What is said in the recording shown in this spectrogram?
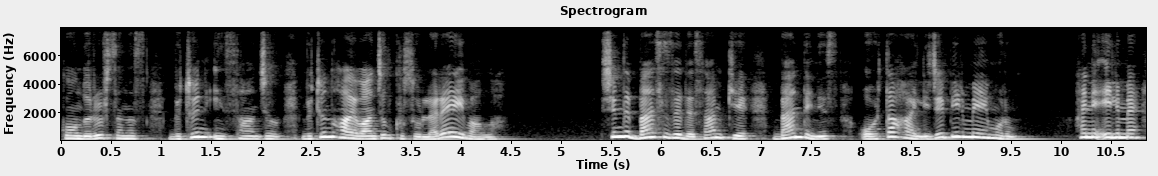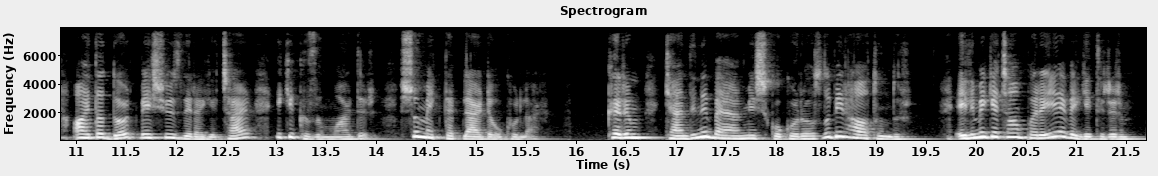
Kondurursanız bütün insancıl, bütün hayvancıl kusurlara eyvallah. Şimdi ben size desem ki ben deniz orta hallice bir memurum. Hani elime ayda 4-500 lira geçer, iki kızım vardır. Şu mekteplerde okurlar. Karım kendini beğenmiş kokorozlu bir hatundur. Elime geçen parayı eve getiririm.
